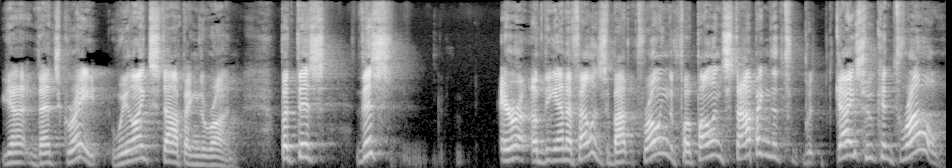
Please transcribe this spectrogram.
Yeah, that's great. We like stopping the run. But this this era of the NFL is about throwing the football and stopping the th- guys who can throw.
